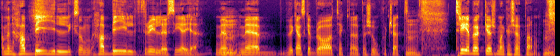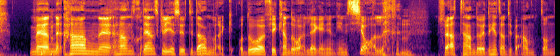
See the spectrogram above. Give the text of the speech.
ja men habil, liksom, habil thriller-serie. Men Mm. med, ganska bra tecknade personporträtt. Mm. Tre böcker som man kan köpa. Mm. Men han, eh, han, den skulle ges ut i Danmark och då fick han då lägga in en initial. För att han då, det heter han typ Anton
